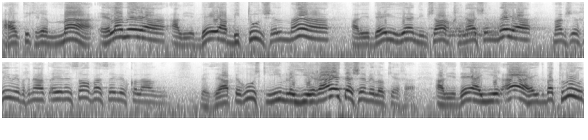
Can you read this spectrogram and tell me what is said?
Yeah. אל תקרא מה אלא מאה, על ידי הביטול של מה, על ידי זה נמשך מבחינה של מאה, ממשיכים מבחינת עיר אינסוף והסבב כל העלמין. וזה הפירוש, כי אם ליראה את השם אלוקיך, על ידי היראה, ההתבטלות,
